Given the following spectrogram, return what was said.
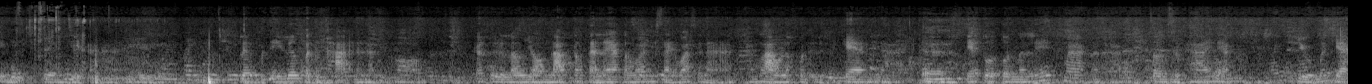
ถึงเรื่องจิตนะฮะคือเรื่องในเรื่องปฏิฆะนะครับหลวงพ่อก็คือเรายอมรับตั้งแต่แรกแล้วว่านิสัยวาสนาทั้งเราและคนอื่นแก้ไม่ได้เนี่ยตัวตนมันเล็กมากนะครับจนสุดท้ายเนี่ยอยู่เมื่อกี้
